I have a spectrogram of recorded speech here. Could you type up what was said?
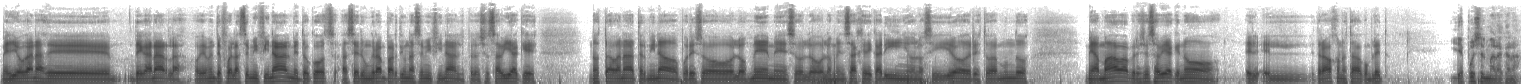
me dio ganas de, ganarla. Obviamente fue la semifinal, me tocó hacer un gran partido, una semifinal, pero yo sabía que no estaba nada terminado. Por eso los memes o lo- los mensajes de cariño, los seguidores, todo el mundo me amaba, pero yo sabía que no. el- el trabajo no estaba completo. Y después el Maracaná,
